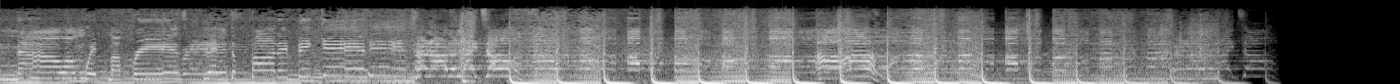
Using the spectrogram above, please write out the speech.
and now I'm with my friends. Let the.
